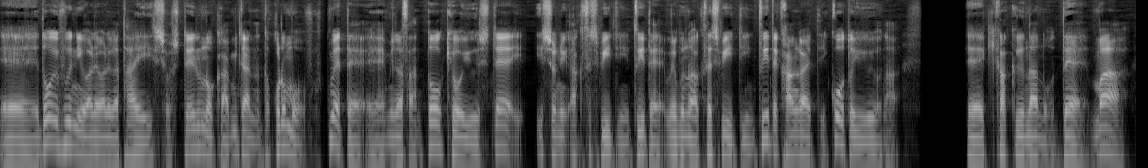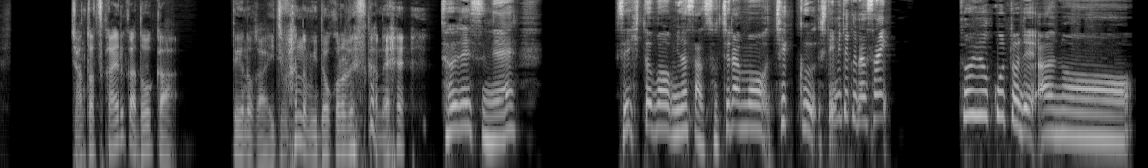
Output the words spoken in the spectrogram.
えー、どういうふうに我々が対処しているのかみたいなところも含めて、えー、皆さんと共有して、一緒にアクセシビリティについて、ウェブのアクセシビリティについて考えていこうというような、えー、企画なので、まあ、ちゃんと使えるかどうかっていうのが一番の見どころですかね。そうですね。ぜひとも皆さんそちらもチェックしてみてください。ということで、あの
